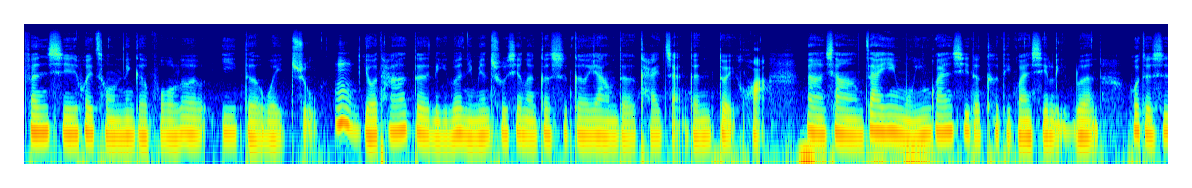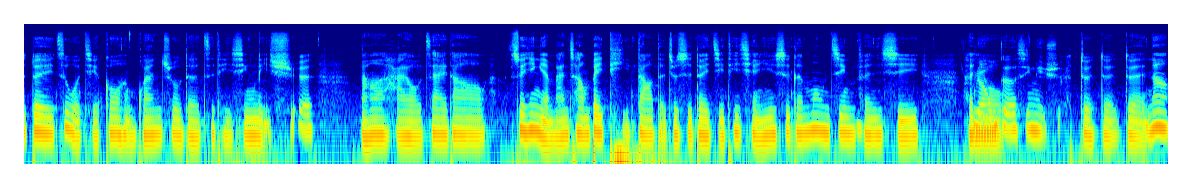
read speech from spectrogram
分析会从那个弗洛伊德为主，嗯，由他的理论里面出现了各式各样的开展跟对话。那像在意母婴关系的客体关系理论。或者是对自我结构很关注的字体心理学，然后还有再到最近也蛮常被提到的，就是对集体潜意识跟梦境分析，很有荣格心理学。对对对，那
